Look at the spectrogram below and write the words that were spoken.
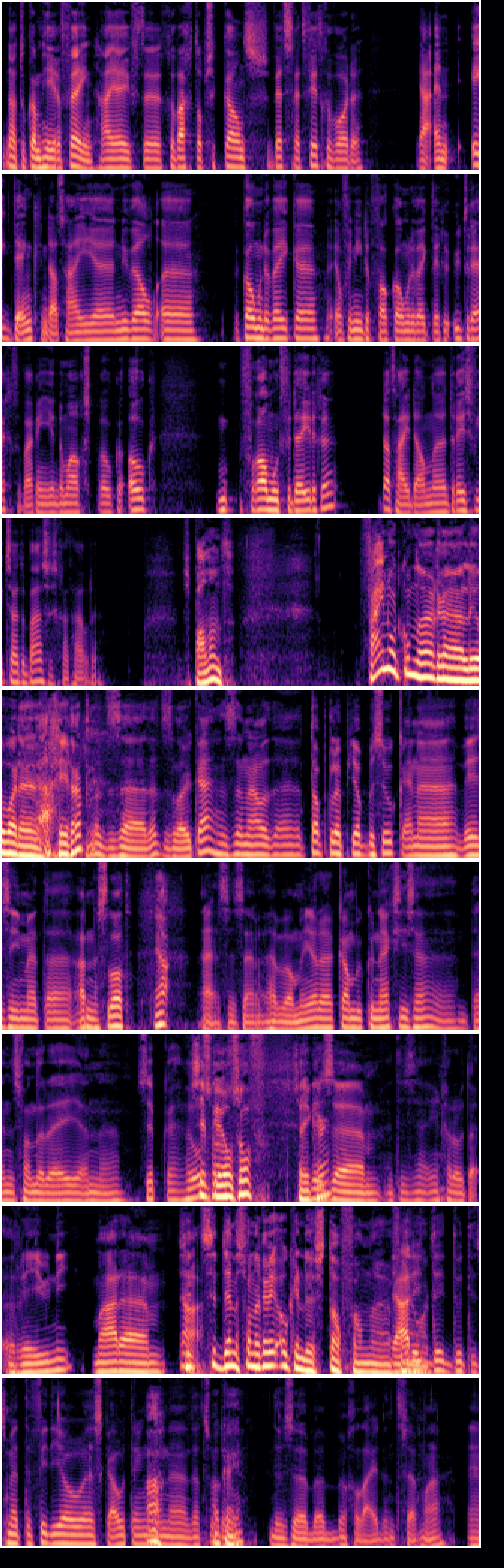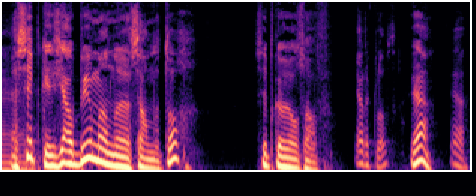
nou, toen kwam Herenveen. Hij heeft gewacht op zijn kans, wedstrijd fit geworden. Ja, en ik denk dat hij nu wel de komende weken, of in ieder geval komende week tegen Utrecht, waarin je normaal gesproken ook vooral moet verdedigen, dat hij dan eh Dreesfiets uit de basis gaat houden. Spannend. Feyenoord komt naar eh, Leeuwarden, Gerard. Dat is, eh, dat is leuk, hè? Dat is nou een topclubje op bezoek en eh weer zien met eh Arne Slot. Ja. Ja, ze zijn, hebben wel meer uh, Cambuur-connecties, hè? Dennis van der Rey en eh Sipke Hulshoff. Sipke Hulshoff, zeker. Dus ehm, het is een grote reunie. Maar ehm, ja, zit, Dennis van der Rey ook in de staf van eh ja die, die doet iets met de video-scouting Ah, en eh, dat soort oké. dingen. Dus eh, be- begeleidend, zeg maar. Eh, En Sipke is jouw buurman, eh, Sander, toch? Sipke Hulshoff. Ja, dat klopt. Ja. Ja.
